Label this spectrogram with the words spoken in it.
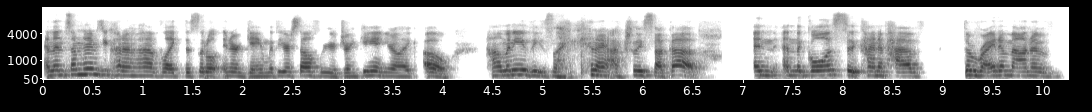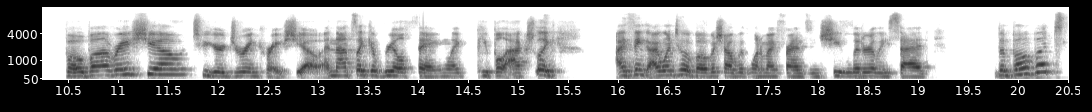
And then sometimes you kind of have like this little inner game with yourself where you're drinking and you're like, oh, how many of these like can I actually suck up? And and the goal is to kind of have the right amount of boba ratio to your drink ratio. And that's like a real thing. Like people actually like i think i went to a boba shop with one of my friends and she literally said the boba t-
